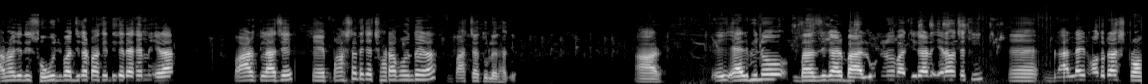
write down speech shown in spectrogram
আপনারা যদি সবুজ বাজিকার পাখির দিকে দেখেন, এরা পার ক্লাসে পাঁচটা থেকে ছটা পর্যন্ত এরা বাচ্চা তুলে থাকে। আর এই অ্যালভিনো বাজিকার বা লুটিনো বাজিকার এরা হচ্ছে কি ব্লাড লাইন অতটা স্ট্রং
